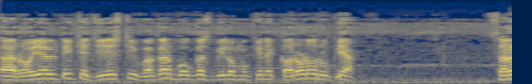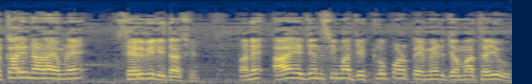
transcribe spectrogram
રોયલ્ટી કે જીએસટી વગર બોગસ બિલો મૂકીને કરોડો રૂપિયા સરકારી નાણાં એમણે શેરવી લીધા છે. અને આ એજન્સીમાં જેટલું પણ પેમેન્ટ જમા થયું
